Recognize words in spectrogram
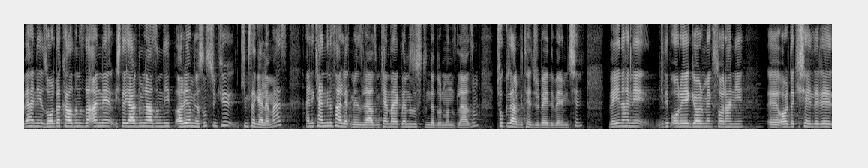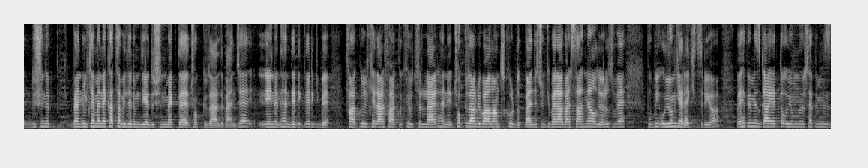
Ve hani zorda kaldığınızda anne işte yardım lazım deyip arayamıyorsunuz çünkü kimse gelemez. Hani kendiniz halletmeniz lazım, kendi ayaklarınız üstünde durmanız lazım. Çok güzel bir tecrübeydi benim için. Ve yine hani gidip orayı görmek sonra hani e, oradaki şeyleri düşünüp ben ülkeme ne katabilirim diye düşünmek de çok güzeldi bence. Yine hani dedikleri gibi farklı ülkeler, farklı kültürler hani çok güzel bir bağlantı kurduk bence. Çünkü beraber sahne alıyoruz ve bu bir uyum gerektiriyor. Ve hepimiz gayet de uyumluyuz. Hepimiz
